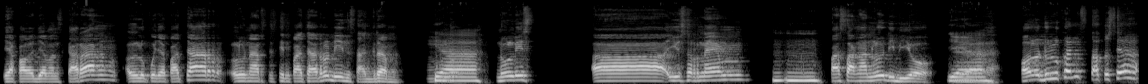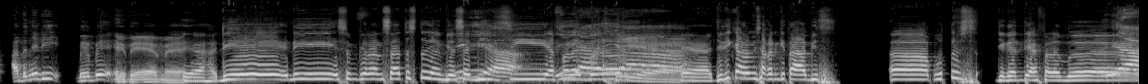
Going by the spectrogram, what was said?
ya kalau zaman sekarang lu punya pacar lu narsisin pacar lu di Instagram Ya, nulis eh, username mm-mm, pasangan lu di bio ya, kalau dulu kan statusnya adanya di BBM BBM ya. ya. Di di sempiran status tuh yang biasa Iya. busy, available. Iya, Iya. Ya, jadi kalau misalkan kita habis eh, putus, ganti available. Iya. Ya,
